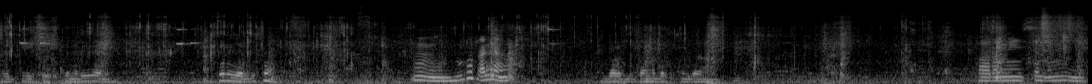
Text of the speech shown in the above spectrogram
5 pieces 10 real. 2 real isa. Hmm, mura na. Bakit magkano ba sa sandahan? Parang minsan, ano eh.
